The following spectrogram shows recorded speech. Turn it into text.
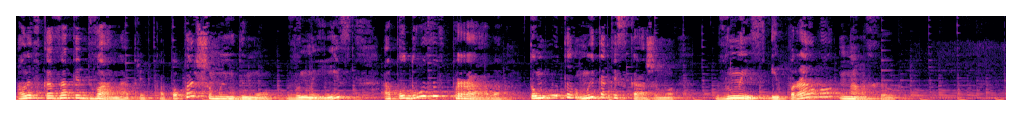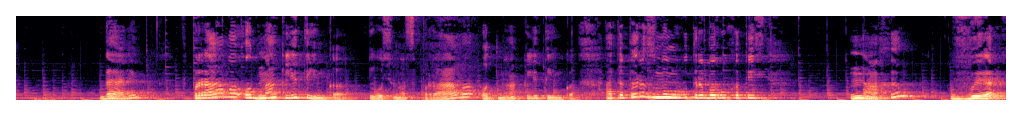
але вказати два напрямки. По-перше, ми йдемо вниз, а по-друге, вправо. Тому то ми так і скажемо: вниз і вправо нахил. Далі вправо одна клітинка. І ось у нас справа одна клітинка. А тепер знову треба рухатись нахил вверх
